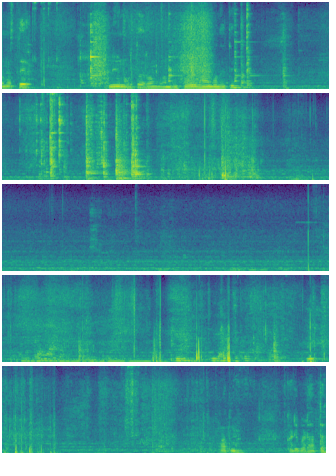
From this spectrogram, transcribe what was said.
ನಮಸ್ತೆ ನೀವು ನೋಡ್ತಾ ಇರೋ ಒಂದು ಕೋಳಿ ಹಾವು ಬಂದೈತಿ ಆತ್ಮ ಕಡಿಬೇಡ ಹತ್ತು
